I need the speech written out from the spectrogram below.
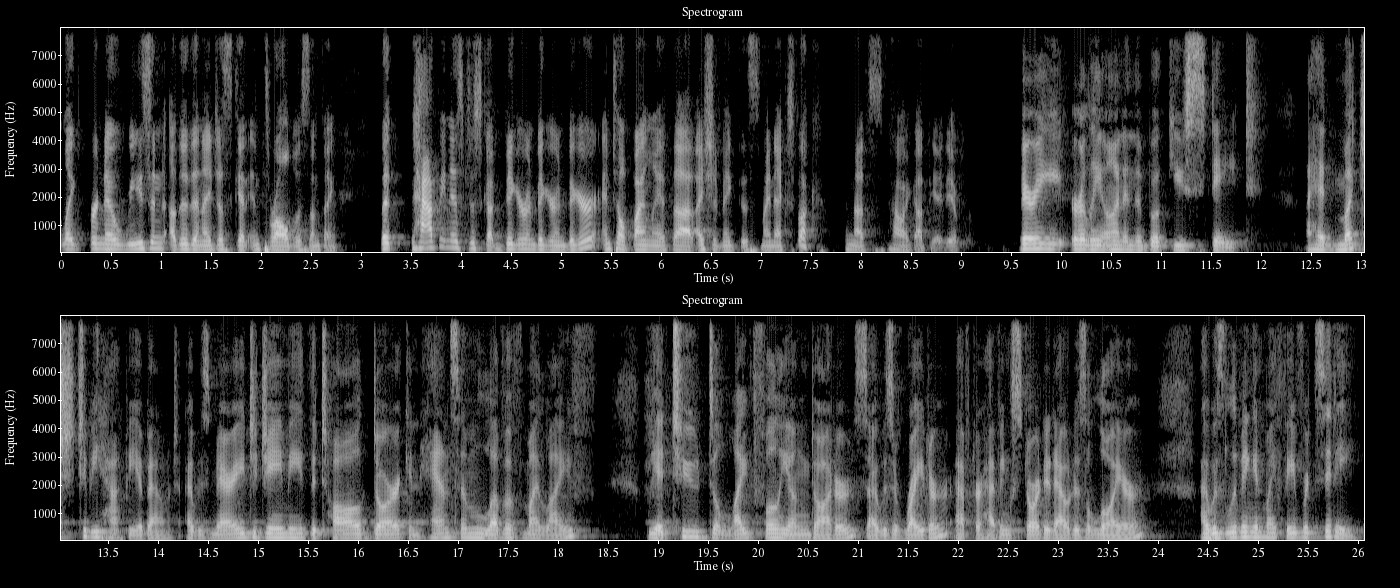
like for no reason other than I just get enthralled with something. But happiness just got bigger and bigger and bigger until finally I thought I should make this my next book, and that's how I got the idea for it. Very early on in the book, you state, I had much to be happy about. I was married to Jamie, the tall, dark, and handsome love of my life. We had two delightful young daughters. I was a writer after having started out as a lawyer. I was living in my favorite city.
